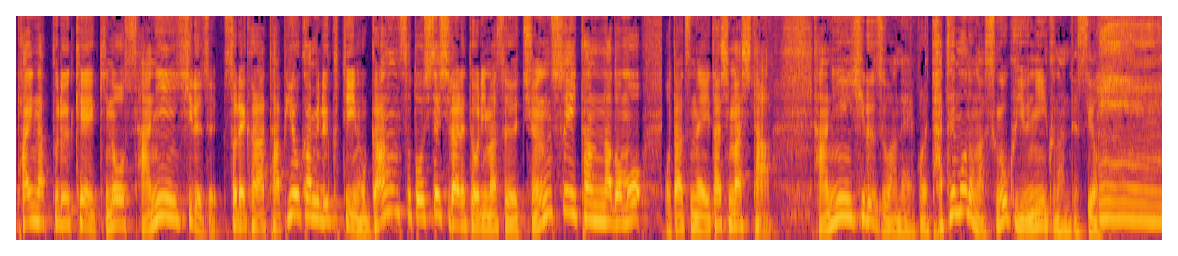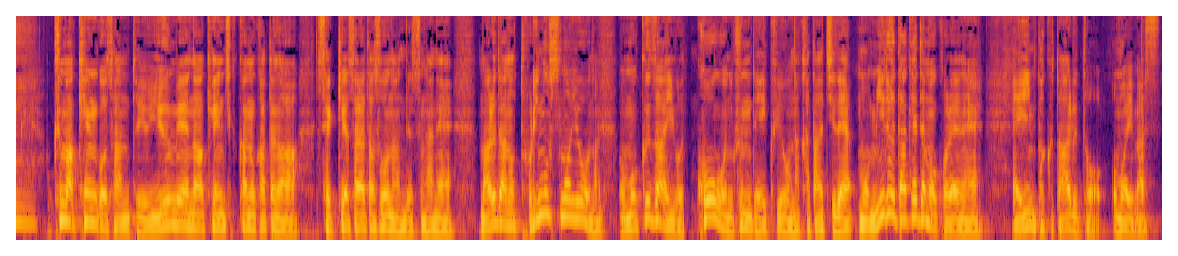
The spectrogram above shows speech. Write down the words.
パイナップルケーキのサニーヒルズ、それからタピオカミルクティーの元祖として知られております、チュンスイタンなどもお尋ねいたしました。サニーヒルズはね、これ建物がすごくユニークなんですよ。熊健吾さんという有名な建築家の方が設計されたそうなんですがね、まるであの鳥の巣のような木材を交互に組んでいくような形で、もう見るだけでもこれね、インパクトあると思います。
